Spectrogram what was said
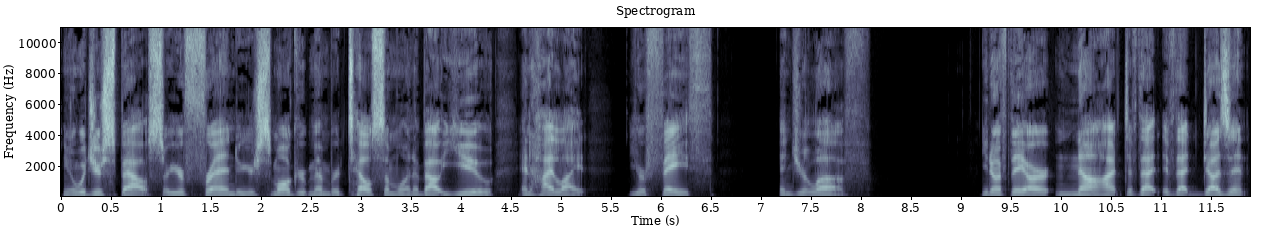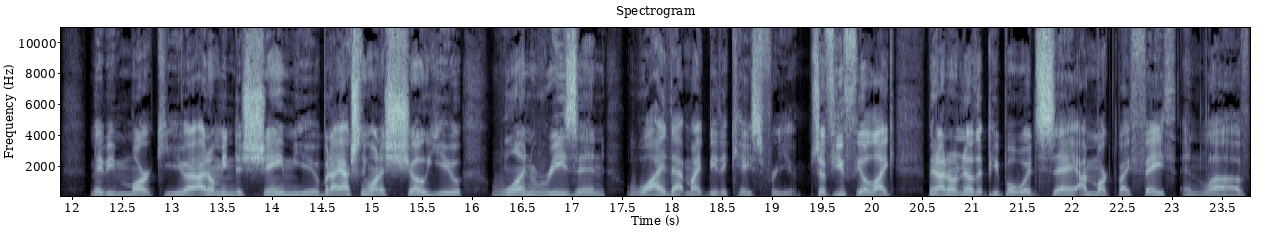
You know, would your spouse or your friend or your small group member tell someone about you and highlight your faith and your love? You know if they are not if that if that doesn't maybe mark you i don't mean to shame you but i actually want to show you one reason why that might be the case for you. So if you feel like man i don't know that people would say i'm marked by faith and love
